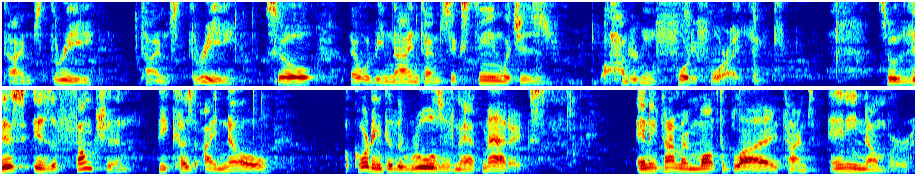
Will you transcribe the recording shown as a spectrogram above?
times three times three, so that would be 9 times 16, which is 144, I think. So this is a function because I know, according to the rules of mathematics, anytime I multiply times any number,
